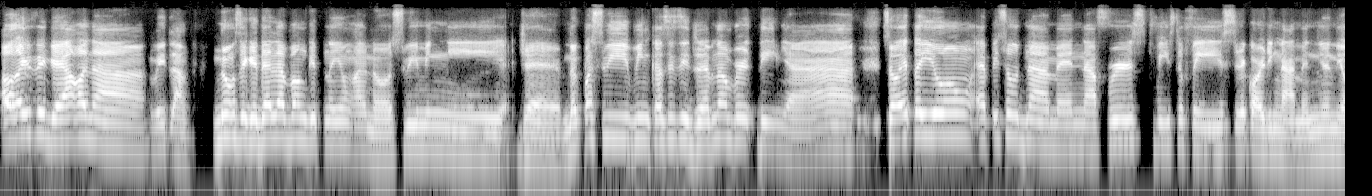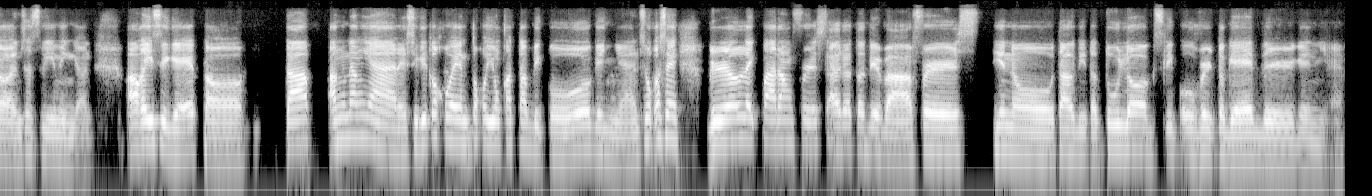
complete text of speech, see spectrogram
Okay, sige, ako na. Wait lang. Nung sige, dahil nabanggit na yung ano, swimming ni Jem. Nagpa-swimming kasi si Jem ng birthday niya. So ito yung episode namin na first face-to-face recording namin. Yun yon sa swimming yon. Okay, sige, ito. Tap, ang nangyari, sige ko kwento ko yung katabi ko, ganyan. So kasi, girl, like parang first, ano to, di ba? First, you know, tawag dito, tulog, sleep over together, ganyan.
